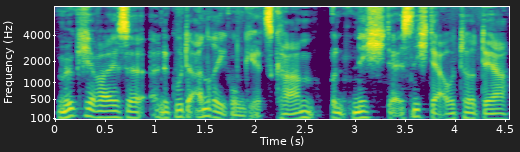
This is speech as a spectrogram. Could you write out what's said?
möglicherweise eine gute Anregung jetzt kam und nicht, der ist nicht der Autor, der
